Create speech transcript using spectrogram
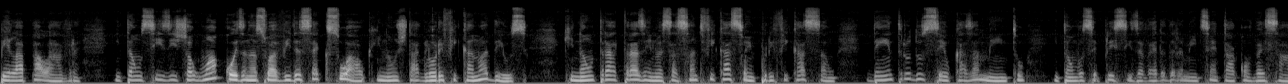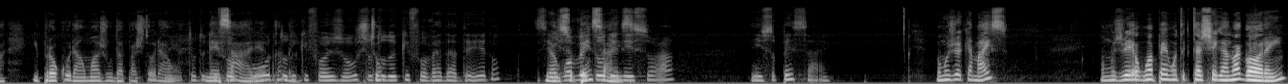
pela palavra. Então, se existe alguma coisa na sua vida sexual que não está glorificando a Deus, que não está trazendo essa santificação e purificação dentro do seu casamento, então você precisa verdadeiramente sentar, conversar e procurar uma ajuda pastoral é, tudo nessa que for área puro, também. Tudo que for justo, tudo que for verdadeiro, se nisso alguma virtude nisso há, nisso pensar. Vamos ver o que é mais? Vamos ver alguma pergunta que está chegando agora, hein?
